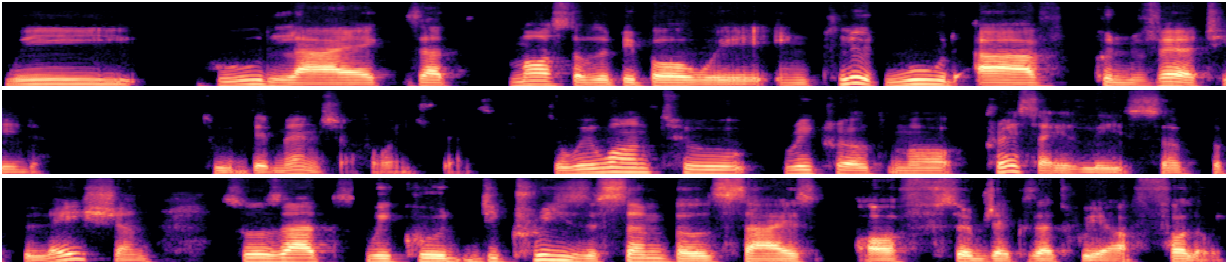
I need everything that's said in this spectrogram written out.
we would like that most of the people we include would have converted to dementia, for instance. So we want to recruit more precisely subpopulation so that we could decrease the sample size of subjects that we are following.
